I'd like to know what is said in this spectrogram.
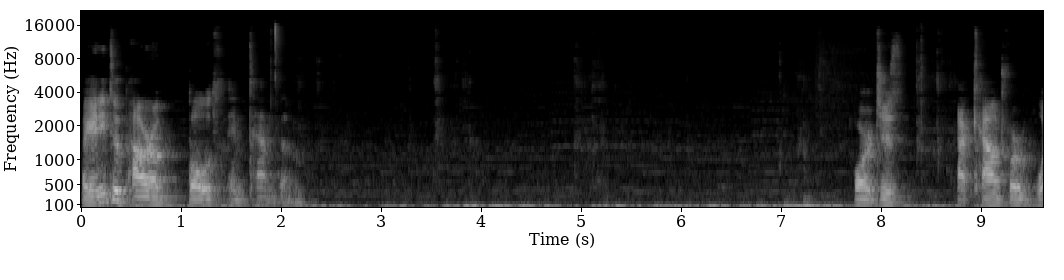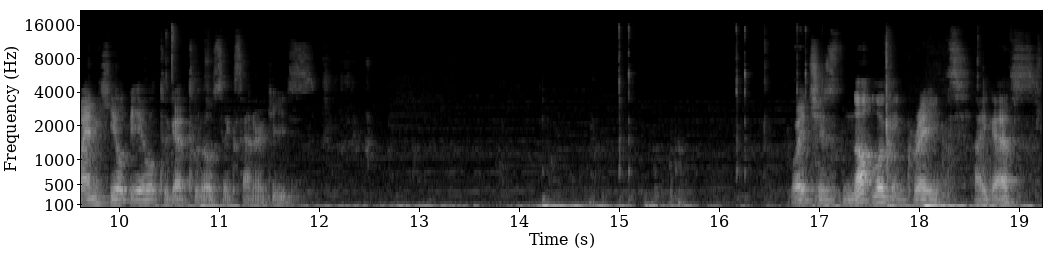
Like I need to power up both in tandem. Or just account for when he'll be able to get to those six energies. Which is not looking great, I guess.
